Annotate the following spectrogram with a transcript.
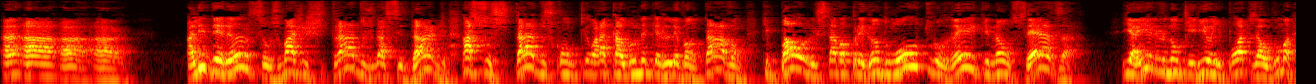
a, a, a, a liderança, os magistrados da cidade, assustados com a calúnia que eles levantavam, que Paulo estava pregando um outro rei que não César, e aí eles não queriam, em hipótese alguma,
